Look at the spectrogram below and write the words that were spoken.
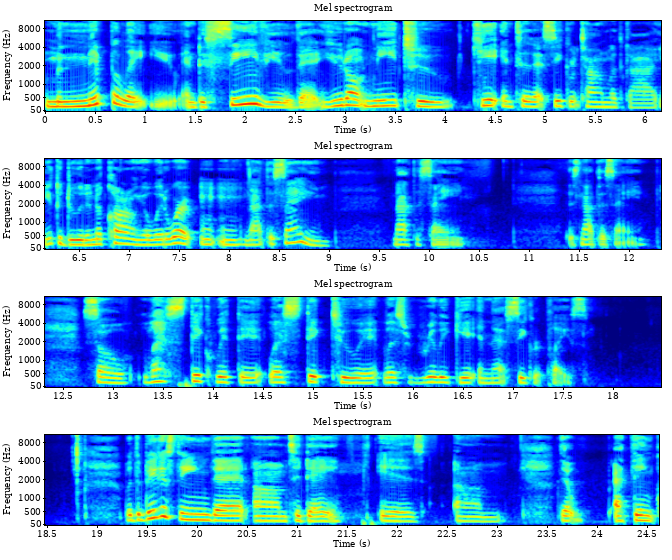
manipulate you and deceive you that you don't need to get into that secret time with God. You could do it in a car on your way to work. Mm-mm, not the same. Not the same. It's not the same. So let's stick with it. Let's stick to it. Let's really get in that secret place. But the biggest thing that um, today is um, that I think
